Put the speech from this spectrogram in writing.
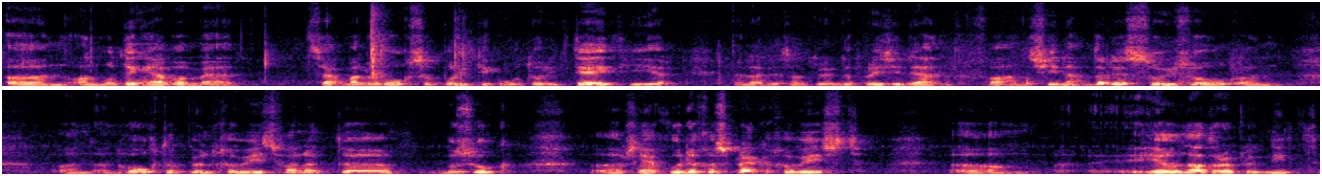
een ontmoeting hebben met zeg maar, de hoogste politieke autoriteit hier. En dat is natuurlijk de president van China. Dat is sowieso een, een, een hoogtepunt geweest van het uh, bezoek. Er zijn goede gesprekken geweest. Um, heel nadrukkelijk niet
